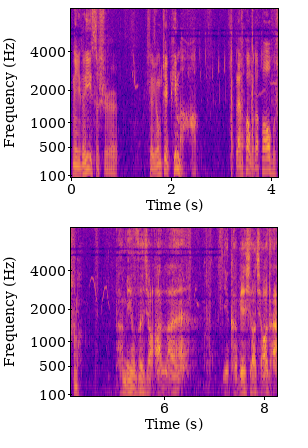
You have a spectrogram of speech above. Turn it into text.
你的意思是，想用这匹马来换我的包袱是吗？他名字叫阿兰，你可别小瞧他。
